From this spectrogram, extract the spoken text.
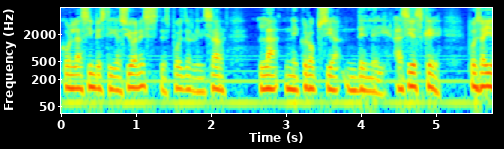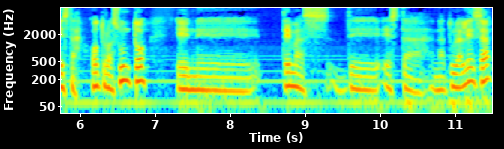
con las investigaciones después de realizar la necropsia de ley. Así es que, pues ahí está, otro asunto en eh, temas de esta naturaleza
